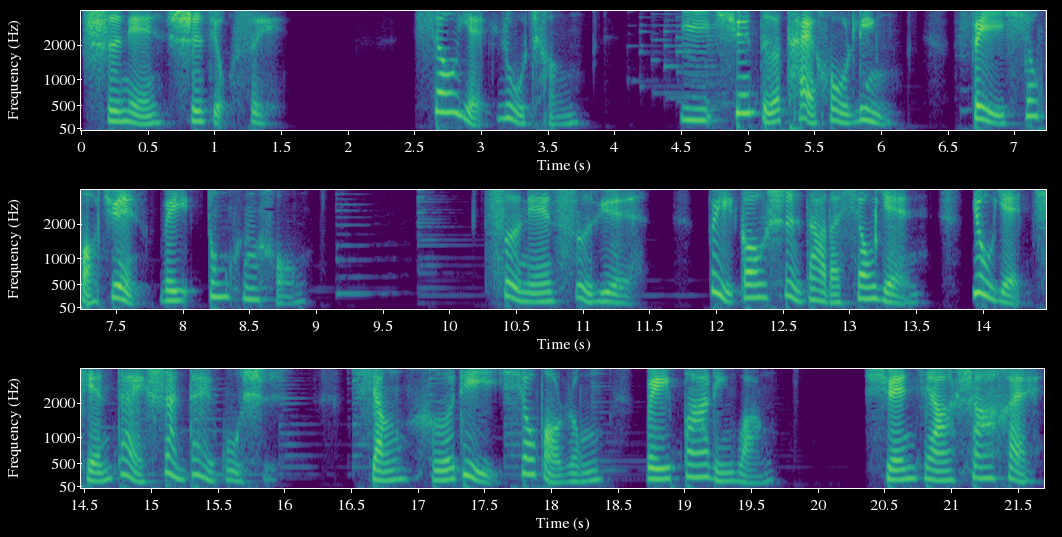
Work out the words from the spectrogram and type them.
时年十九岁。萧衍入城，以宣德太后令废萧宝卷为东昏侯。次年四月，位高势大的萧衍又演前代善代故事，降和帝萧宝荣为巴陵王，全家杀害，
